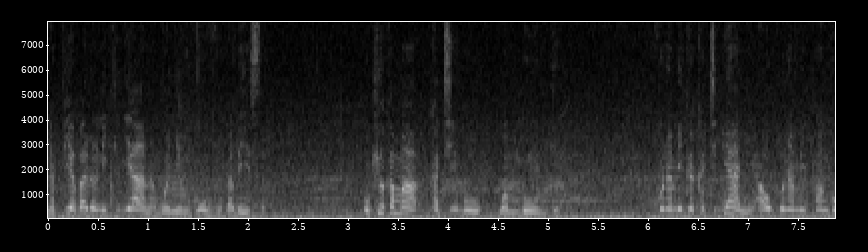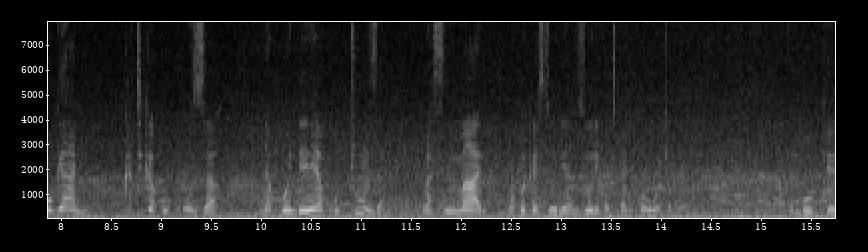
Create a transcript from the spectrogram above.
na pia bado ni kijana mwenye nguvu kabisa, ukiwa kama katibu wa mbunge, kuna mikakati gani au kuna mipango gani katika kukuza na kuendelea kutunza rasilimali na kuweka historia nzuri katika mkoa huu wa Tabora? Kumbuke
